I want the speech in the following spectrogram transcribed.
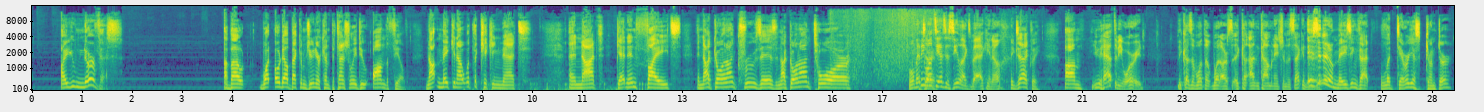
Are you nervous about what Odell Beckham Jr. can potentially do on the field? Not making out with the kicking net and not getting in fights and not going on cruises and not going on tour. Well, maybe Exactly. once he has his sea legs back, you know, Exactly. Um, you have to be worried because of what the what our in combination of the secondary. Isn't it amazing that Ladarius Gunter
